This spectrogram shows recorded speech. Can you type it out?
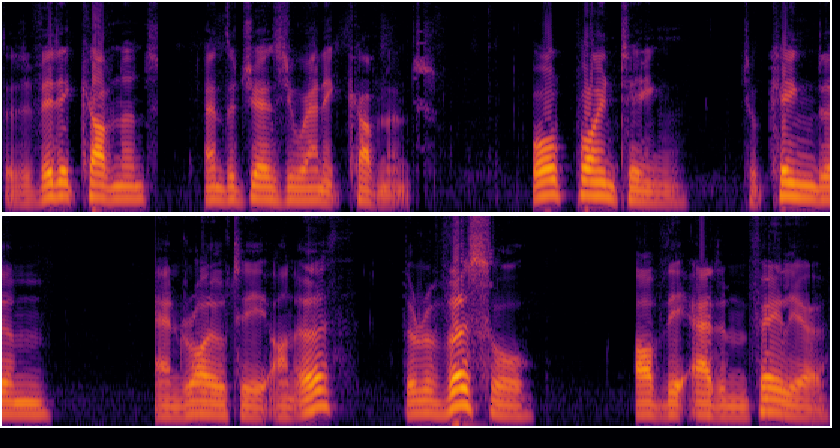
the Davidic covenant, and the Jesuanic covenant all pointing to kingdom and royalty on earth, the reversal of the Adam failure.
